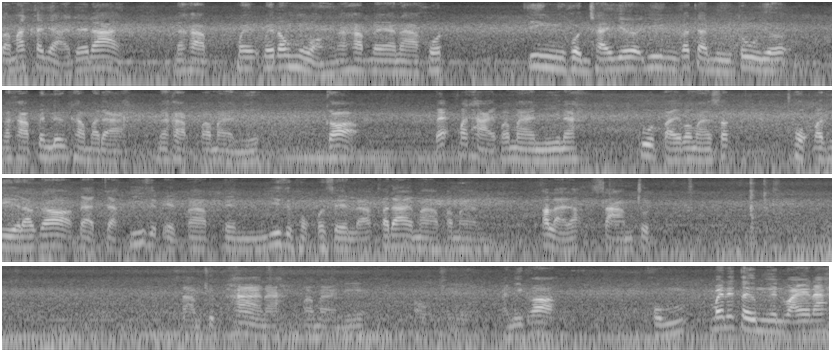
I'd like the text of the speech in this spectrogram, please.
สามารถขยายได้ได้นะครับ ไม่ไม่ต้องห่วงนะครับ ในอนาคตยิ่งมีคนใช้เยอะยิ่งก็จะมีตู้เยอะนะครับ เป็นเรื่องธรรมดานะครับ ประมาณนี้ ก็แวะมาถ่ายประมาณนี้นะพูดไปประมาณสัก6นาทีแล้วก็แบตจาก 21 มาเป็น 26%แล้วก็ได้มาประมาณเท่าไหร่ละ3จุด 3.5 นะ ประมาณนี้ โอเค อันนี้ก็ผมไม่ได้เติมเงินไว้นะ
